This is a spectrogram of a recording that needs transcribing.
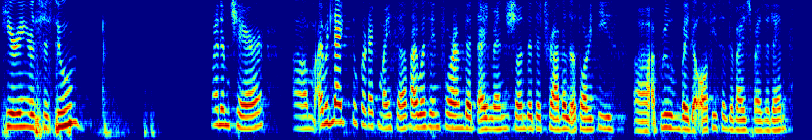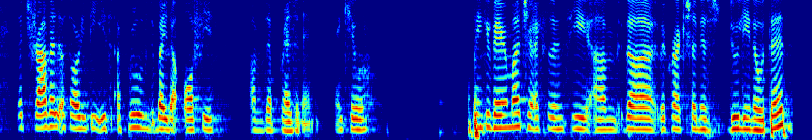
Hearing is resumed. Madam Chair, um, I would like to correct myself. I was informed that I mentioned that the travel authority is uh, approved by the Office of the Vice President. The travel authority is approved by the Office of the President. Thank you. Thank you very much, Your Excellency. Um, the, the correction is duly noted.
